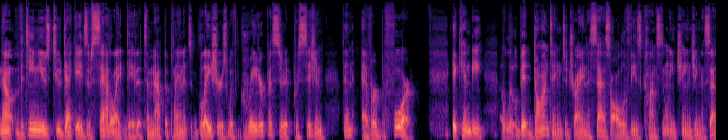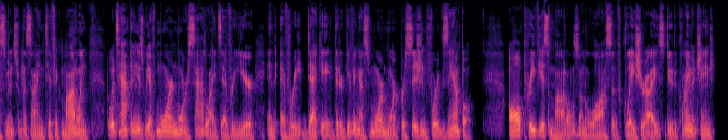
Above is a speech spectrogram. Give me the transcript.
Now, the team used two decades of satellite data to map the planet's glaciers with greater precision than ever before. It can be a little bit daunting to try and assess all of these constantly changing assessments from the scientific modeling. But what's happening is we have more and more satellites every year and every decade that are giving us more and more precision. For example, all previous models on the loss of glacier ice due to climate change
